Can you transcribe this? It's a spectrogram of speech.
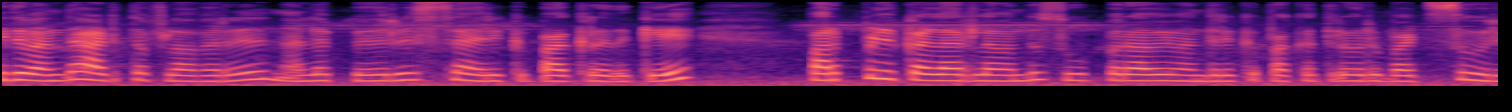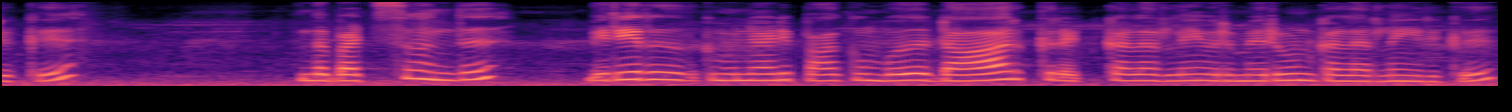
இது வந்து அடுத்த ஃப்ளவரு நல்ல பெருசாக இருக்குது பார்க்குறதுக்கே பர்பிள் கலரில் வந்து சூப்பராகவே வந்திருக்கு. பக்கத்தில் ஒரு பட்ஸும் இருக்குது இந்த பட்ஸ் வந்து விரியறதுக்கு முன்னாடி பார்க்கும்போது டார்க் ரெட் கலர்லேயும் ஒரு மெரூன் கலர்லேயும் இருக்குது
